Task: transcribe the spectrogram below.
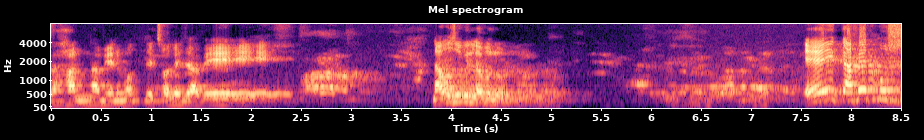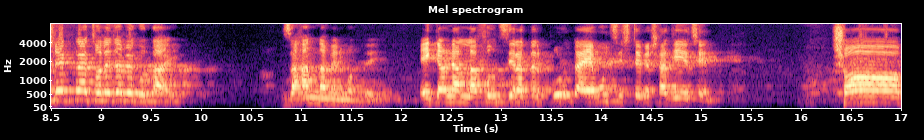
জাহান্নামের মধ্যে চলে যাবে। নাউজুবিল্লাহ বলুন। এই কাফের মুশরিকরা চলে যাবে কোথায়? জাহান্নামের মধ্যে। এই কারণে আল্লাহ ফুল সিরাতের পুলটা এমন সিস্টেমে সাজিয়েছেন। সব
